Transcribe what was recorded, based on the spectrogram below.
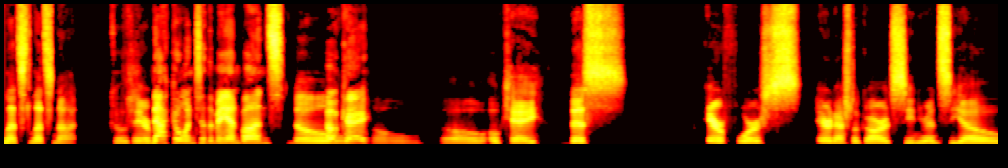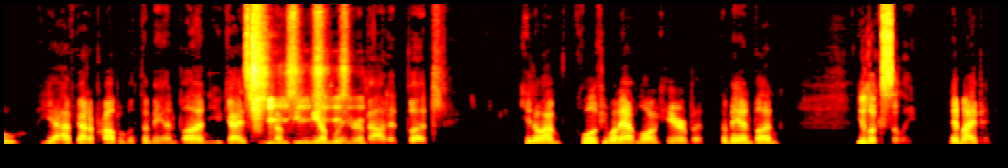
Let's let's not go there. Not going to the man buns? No. Okay. No, no. Okay. This Air Force, Air National Guard, senior NCO. Yeah, I've got a problem with the man bun. You guys can come beat me up later about it, but you know, I'm cool if you want to have long hair, but the man bun, you look silly, in my opinion.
